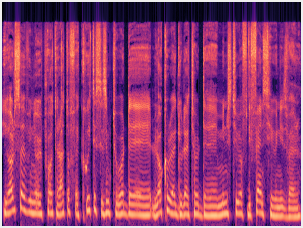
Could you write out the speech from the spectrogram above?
You also have in your report a lot of criticism toward the local regulator, the Ministry of Defense here in Israel.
